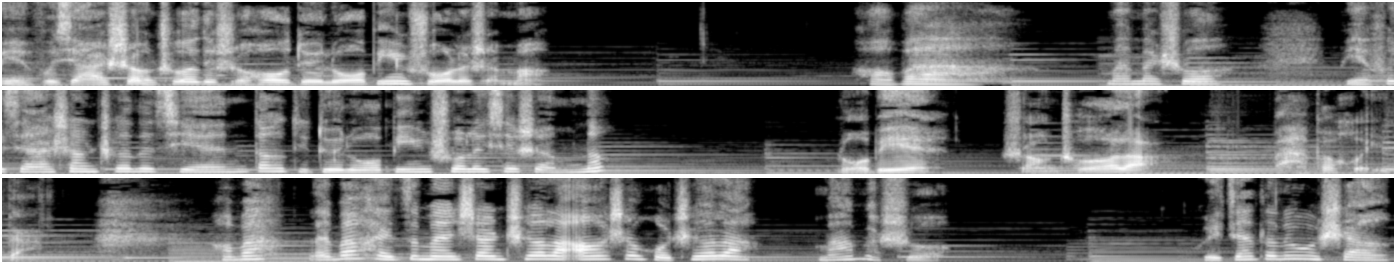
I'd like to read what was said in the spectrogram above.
蝙蝠侠上车的时候对罗宾说了什么？”好吧，妈妈说：“蝙蝠侠上车的前到底对罗宾说了些什么呢？”罗宾上车了，爸爸回答。好吧，来吧，孩子们，上车了啊，上火车了。妈妈说：“回家的路上，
